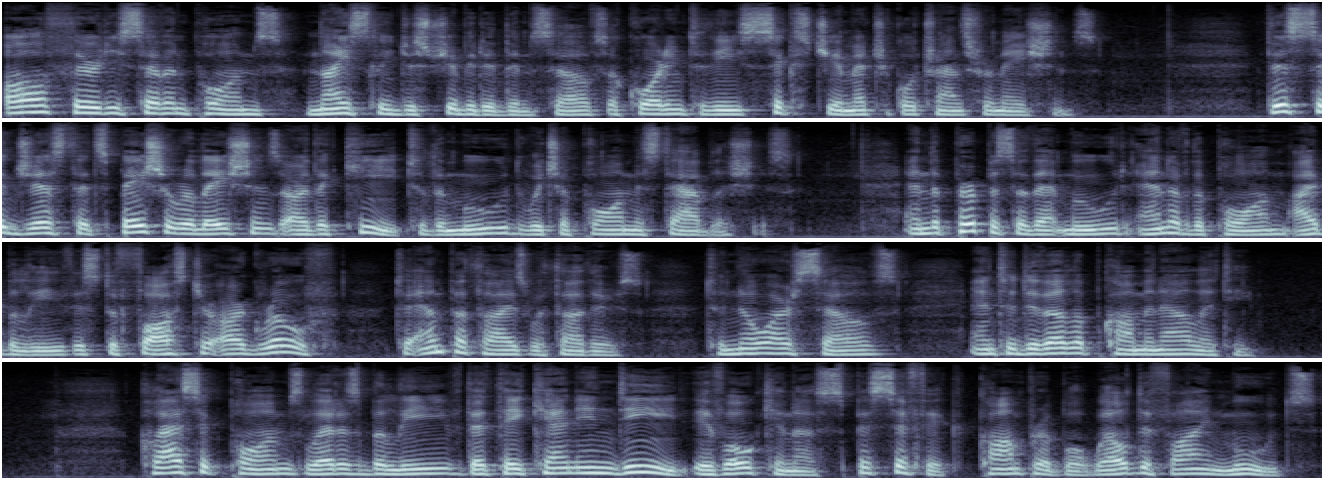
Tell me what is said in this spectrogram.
All 37 poems nicely distributed themselves according to these six geometrical transformations. This suggests that spatial relations are the key to the mood which a poem establishes. And the purpose of that mood and of the poem, I believe, is to foster our growth, to empathize with others, to know ourselves, and to develop commonality. Classic poems let us believe that they can indeed evoke in us specific, comparable, well defined moods.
